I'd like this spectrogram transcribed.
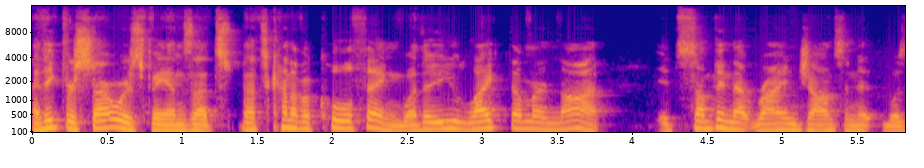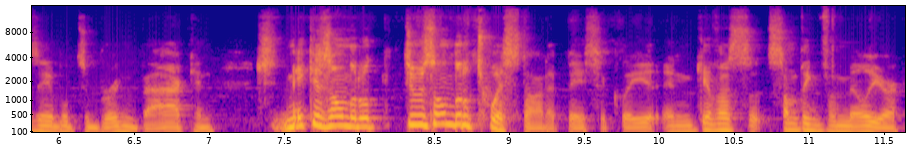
I think for Star Wars fans, that's that's kind of a cool thing, whether you like them or not. It's something that Rian Johnson was able to bring back and make his own little, do his own little twist on it, basically, and give us something familiar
